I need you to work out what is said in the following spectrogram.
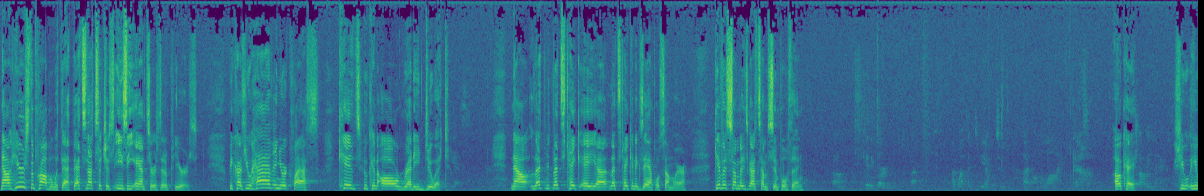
Now here's the problem with that. That's not such an easy answer as it appears. Because you have in your class kids who can already do it. Now, let, let's, take a, uh, let's take an example somewhere. Give us somebody's got some simple thing. Um, kindergarten. Uh, I want them to be able to cut on the line. okay. She, he,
